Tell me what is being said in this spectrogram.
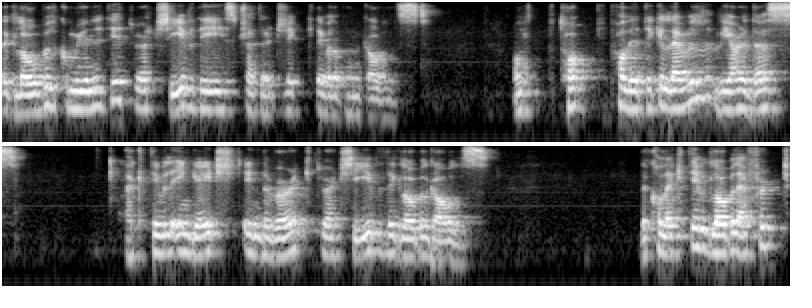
the global community to achieve the strategic development goals. On top political level, we are thus actively engaged in the work to achieve the global goals. The collective global effort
